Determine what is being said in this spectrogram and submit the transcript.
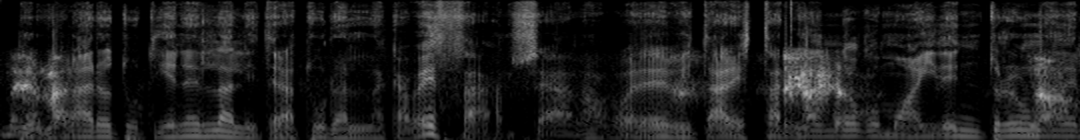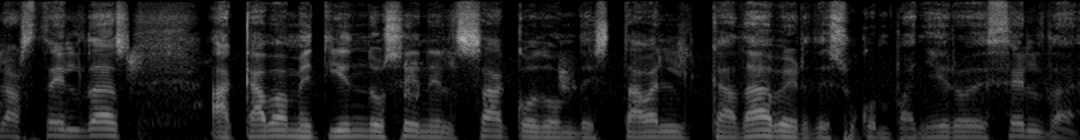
claro, tú tienes la literatura en la cabeza, o sea, no puedes evitar estar viendo como ahí dentro en una de las celdas acaba metiéndose en el saco donde estaba el cadáver de su compañero de celda,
